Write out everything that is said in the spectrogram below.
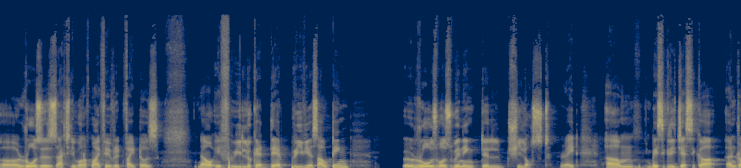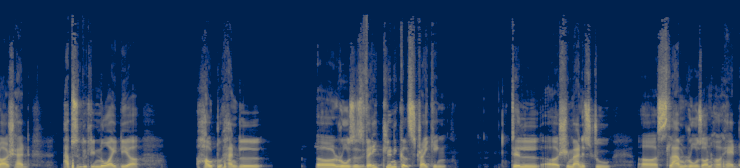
Uh, Rose is actually one of my favorite fighters. Now, if we look at their previous outing, Rose was winning till she lost, right? Um, basically, Jessica Andrade had absolutely no idea how to handle uh, Rose's very clinical striking till uh, she managed to uh, slam Rose on her head.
